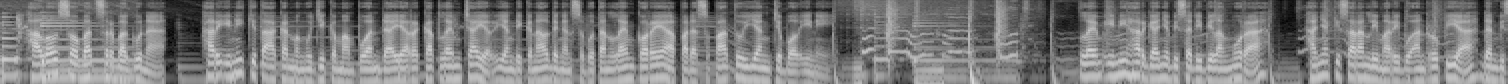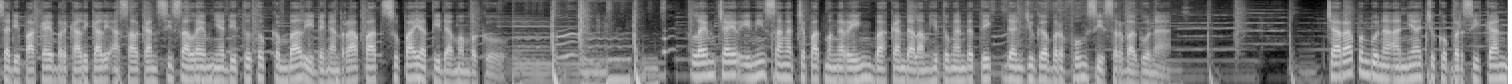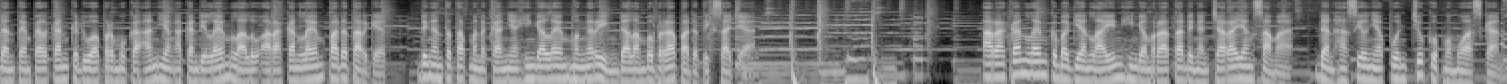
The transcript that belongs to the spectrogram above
Halo Sobat Serbaguna, hari ini kita akan menguji kemampuan daya rekat lem cair yang dikenal dengan sebutan lem Korea pada sepatu yang jebol ini. Lem ini harganya bisa dibilang murah, hanya kisaran 5 ribuan rupiah dan bisa dipakai berkali-kali asalkan sisa lemnya ditutup kembali dengan rapat supaya tidak membeku. Lem cair ini sangat cepat mengering bahkan dalam hitungan detik dan juga berfungsi serbaguna. Cara penggunaannya cukup bersihkan dan tempelkan kedua permukaan yang akan dilem lalu arahkan lem pada target, dengan tetap menekannya hingga lem mengering dalam beberapa detik saja. Arahkan lem ke bagian lain hingga merata dengan cara yang sama, dan hasilnya pun cukup memuaskan.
